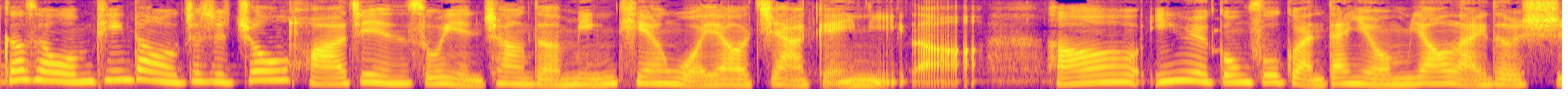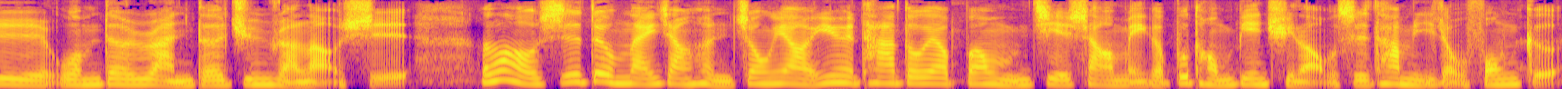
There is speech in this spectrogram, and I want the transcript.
刚才我们听到这是周华健所演唱的《明天我要嫁给你了》。好，音乐功夫馆单元我们邀来的是我们的阮德军阮老师。阮老师对我们来讲很重要，因为他都要帮我们介绍每个不同编曲老师他们一种风格，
